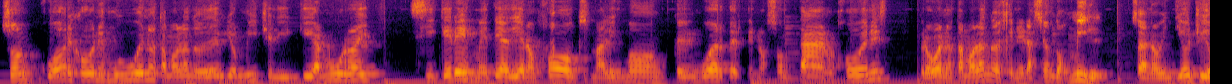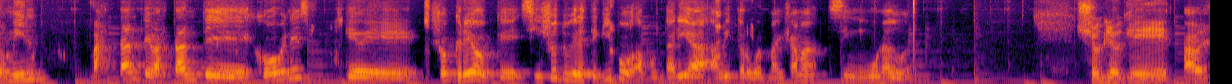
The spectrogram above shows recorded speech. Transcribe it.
son jugadores jóvenes muy buenos, estamos hablando de Devion Mitchell y Keegan Murray, si querés meter a Diana Fox, Malik Monk, Kevin Werther, que no son tan jóvenes, pero bueno, estamos hablando de generación 2000, o sea, 98 y 2000, bastante, bastante jóvenes, que yo creo que si yo tuviera este equipo, apuntaría a Víctor Wembanyama sin ninguna duda. Yo creo que, a ver,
